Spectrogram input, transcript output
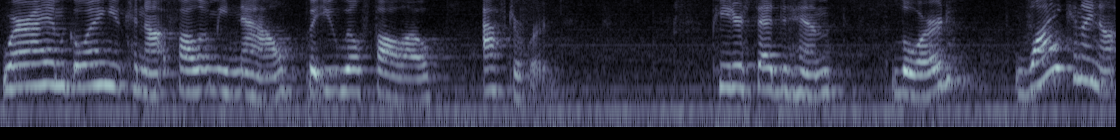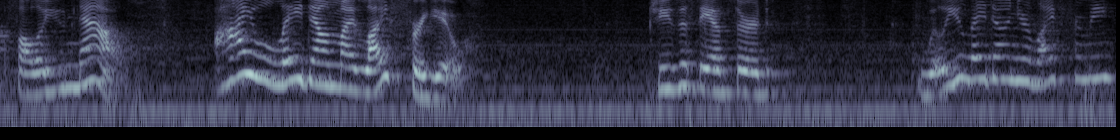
Where I am going, you cannot follow me now, but you will follow afterward. Peter said to him, Lord, why can I not follow you now? I will lay down my life for you. Jesus answered, Will you lay down your life for me?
